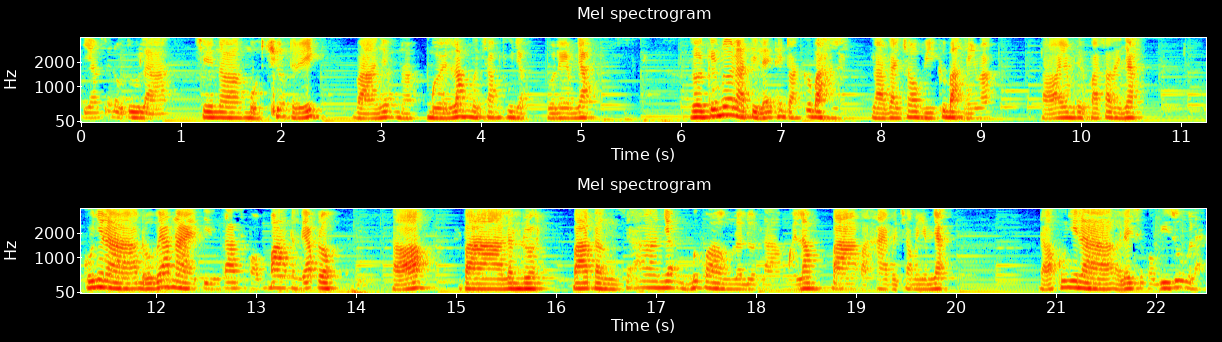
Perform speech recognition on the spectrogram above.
thì em sẽ đầu tư là trên à, 1 triệu TX và nhận là 15% thu nhập của anh em nha. Rồi kế nữa là tỷ lệ thanh toán cơ bản này, là dành cho ví cơ bản này em ạ. Đó, em có thể quan sát thấy nha. Cũng như là đối với app này thì chúng ta sẽ có 3 tầng đẹp rồi đó, và lần lượt 3 tầng sẽ nhận mức hoa hồng lần lượt là 15 3 và 2% anh em nha. Đó, cũng như là ở đây sẽ có ví dụ là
